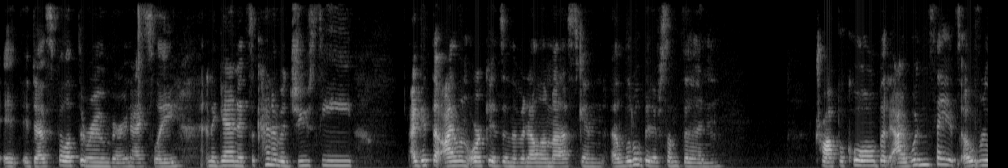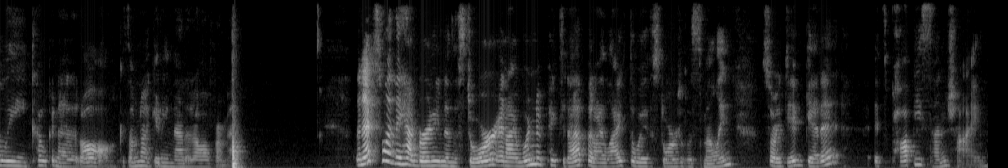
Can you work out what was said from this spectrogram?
It, it does fill up the room very nicely. And again, it's a kind of a juicy, I get the island orchids and the vanilla musk and a little bit of something tropical, but I wouldn't say it's overly coconut at all because I'm not getting that at all from it. The next one they had burning in the store, and I wouldn't have picked it up, but I liked the way the store was smelling, so I did get it. It's Poppy Sunshine.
